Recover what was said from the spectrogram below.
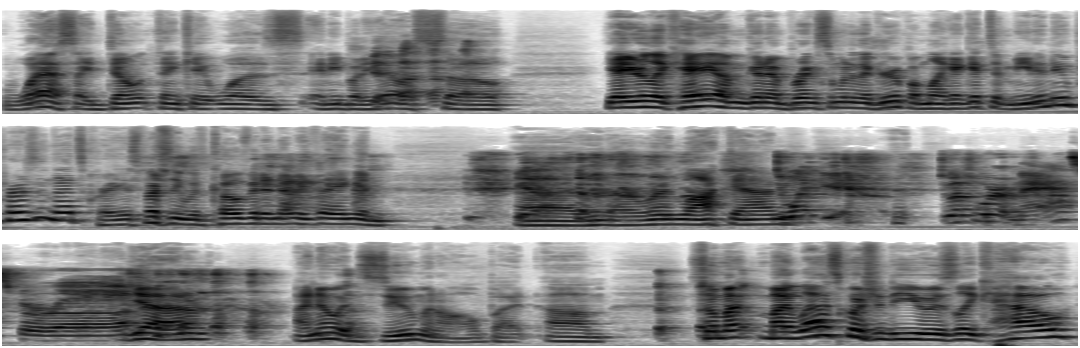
Wes. I don't think it was anybody else. So yeah, you're like, hey, I'm gonna bring someone in the group. I'm like, I get to meet a new person. That's crazy, especially with COVID and everything. And Yeah. uh, you know, we're in lockdown. Do I do I have to wear a mask or? Uh... Yeah, I. I know it's Zoom and all, but um, so my my last question to you is like, how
